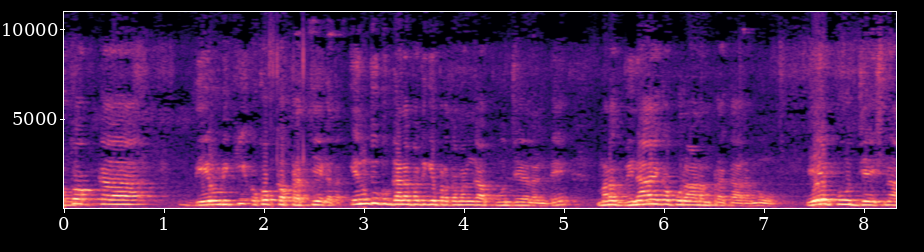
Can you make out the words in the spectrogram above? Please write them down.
ఒక్కొక్క దేవుడికి ఒక్కొక్క ప్రత్యేకత. ఎందుకు గణపతికి ప్రథమంగా పూజ చేయాలంటే మనకు వినాయక పురాణం ప్రకారము ఏ పూజ చేసినా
